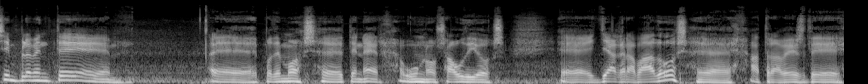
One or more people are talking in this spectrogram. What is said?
simplemente eh, podemos eh, tener unos audios ya grabados a través de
